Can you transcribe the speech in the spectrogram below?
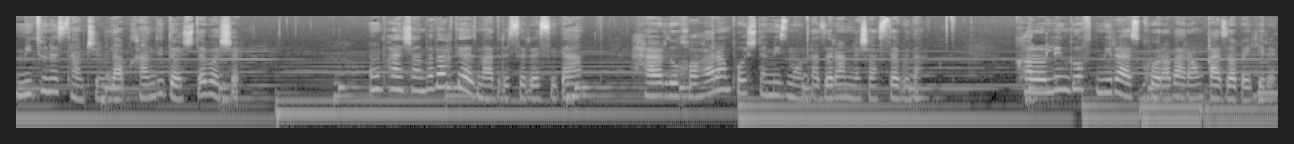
می‌تونست همچین لبخندی داشته باشه. اون پنجشنبه وقتی از مدرسه رسیدم هر دو خواهرم پشت میز منتظرم نشسته بودن. کارولین گفت میره از کورا برام غذا بگیره.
